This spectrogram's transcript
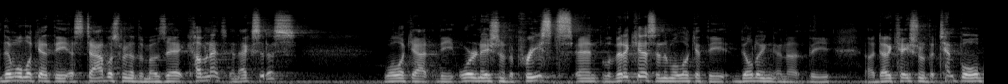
Then we'll look at the establishment of the Mosaic covenant in Exodus. We'll look at the ordination of the priests in Leviticus, and then we'll look at the building and uh, the uh, dedication of the temple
